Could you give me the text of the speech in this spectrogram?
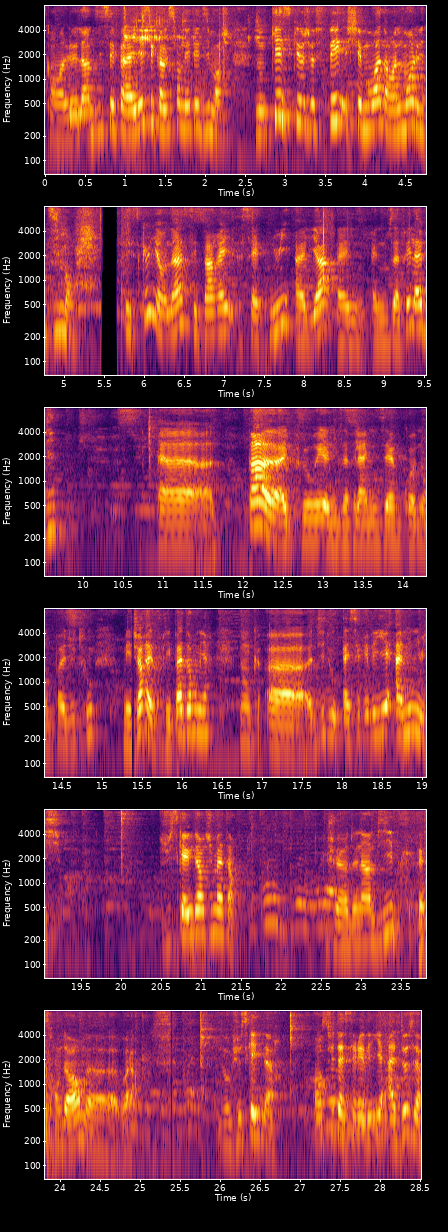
Quand le lundi c'est férié, c'est comme si on était dimanche. Donc qu'est-ce que je fais chez moi normalement le dimanche? Est-ce qu'il y en a, c'est pareil, cette nuit, Alia, elle, nous a fait la vie? Euh, pas euh, elle pleurait, elle nous a fait la misère ou quoi, non, pas du tout. Mais genre, elle voulait pas dormir. Donc, euh, dites-vous, elle s'est réveillée à minuit, jusqu'à 1h du matin. Je vais leur donner un bip pour qu'elle se rendorme, voilà. Donc, jusqu'à 1h. Ensuite, elle s'est réveillée à 2h.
